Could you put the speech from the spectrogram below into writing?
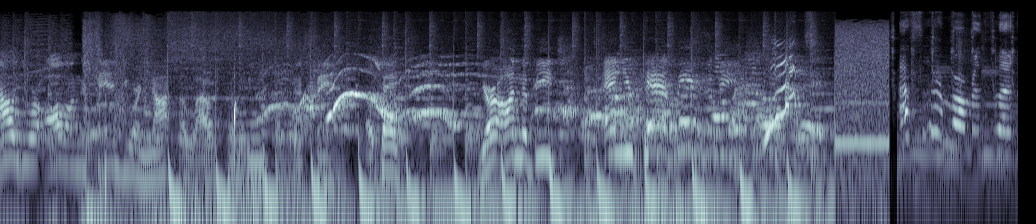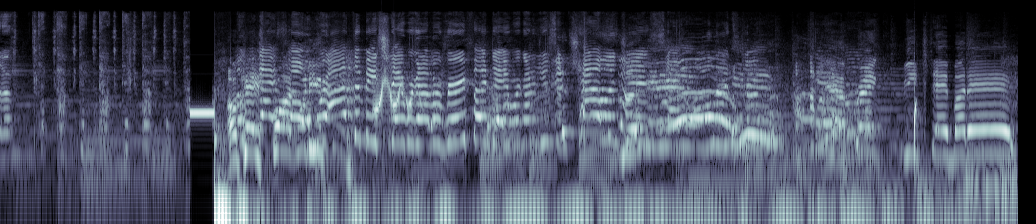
now you are all on the sand. You are not allowed to leave the sand, okay? You're on the beach, and you can't leave the beach. What? A few moments later tick tock. Okay, guys, squad, so what do you we're think? at the beach today. We're gonna have a very fun day. We're gonna do some challenges and all that stuff. Yeah, Frank, beach day, buddy.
